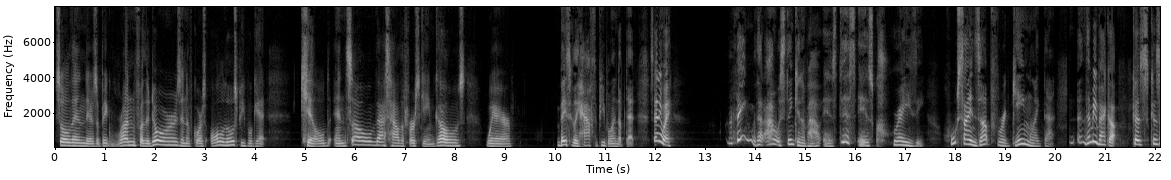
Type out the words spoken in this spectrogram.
So then there's a big run for the doors, and of course, all of those people get killed. And so that's how the first game goes, where basically half the people end up dead. So, anyway, the thing that I was thinking about is this is crazy. Who signs up for a game like that? Let me back up because because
